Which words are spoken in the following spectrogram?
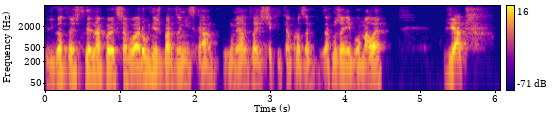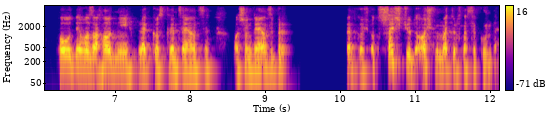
Wilgotność względna powietrza była również bardzo niska, miała 20 kilka procent. Zachmurzenie było małe. Wiatr południowo-zachodni, lekko skręcający, osiągający prędkość od 6 do 8 metrów na sekundę.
